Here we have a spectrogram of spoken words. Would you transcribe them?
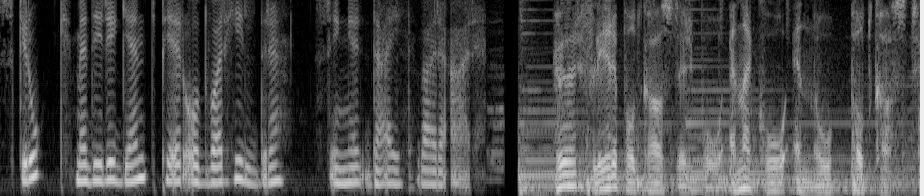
Skrukk med dirigent Per Oddvar Hildre synger Deg være ære. Hør flere podkaster på nrk.no podkast.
